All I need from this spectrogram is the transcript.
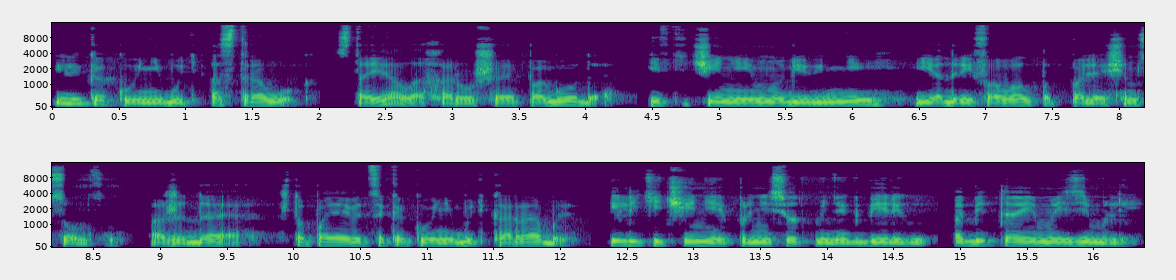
или какой-нибудь островок. Стояла хорошая погода, и в течение многих дней я дрейфовал под палящим солнцем, ожидая, что появится какой-нибудь корабль или течение принесет меня к берегу обитаемой земли.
